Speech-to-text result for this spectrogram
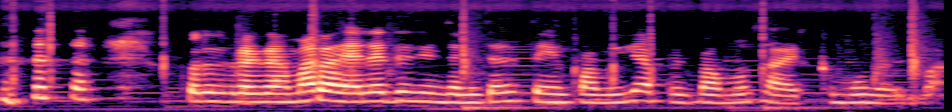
por los programas radiales de Sintonitas en Familia, pues vamos a ver cómo nos va.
